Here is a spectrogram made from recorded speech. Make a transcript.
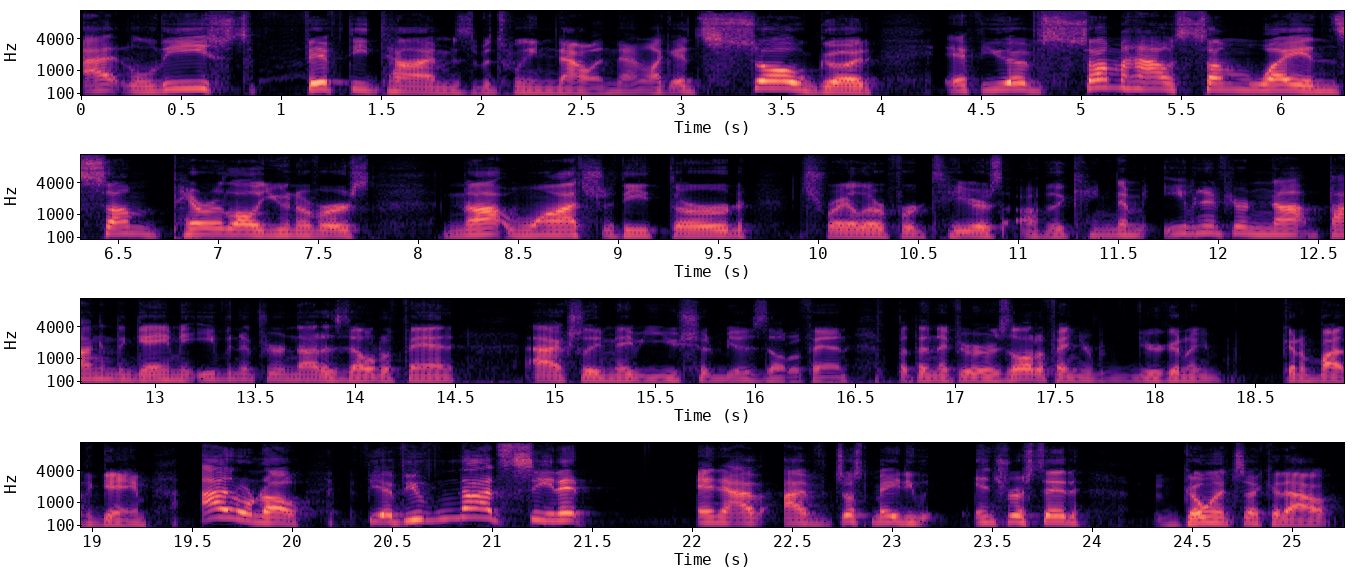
at least 50 times between now and then. Like, it's so good. If you have somehow, some way, in some parallel universe, not watched the third trailer for Tears of the Kingdom, even if you're not buying the game, even if you're not a Zelda fan, actually, maybe you should be a Zelda fan. But then if you're a Zelda fan, you're, you're gonna gonna buy the game. I don't know. If, you, if you've not seen it, and I've, I've just made you interested, go and check it out.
